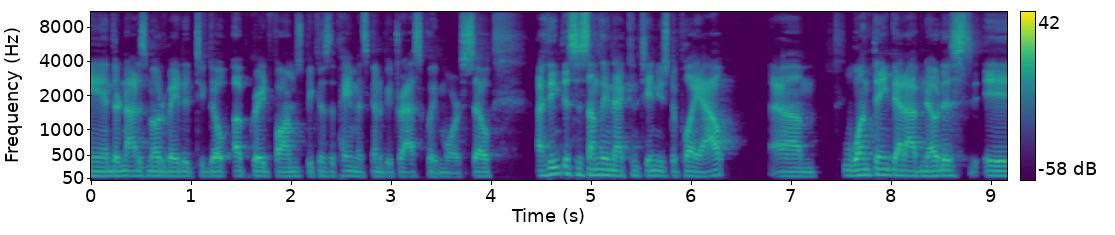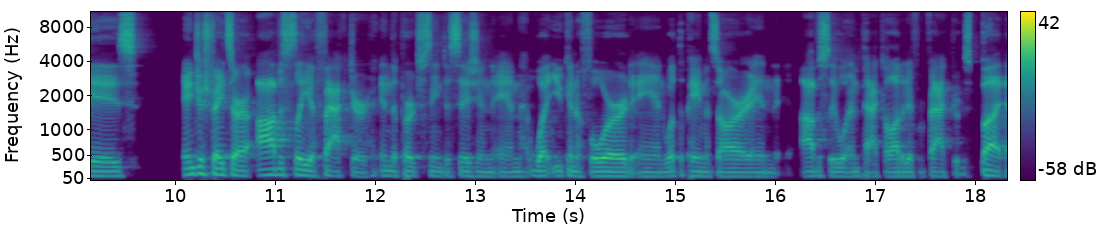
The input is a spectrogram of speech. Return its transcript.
and they're not as motivated to go upgrade farms because the payment's going to be drastically more. So I think this is something that continues to play out. Um, one thing that I've noticed is interest rates are obviously a factor in the purchasing decision and what you can afford and what the payments are, and obviously will impact a lot of different factors. But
